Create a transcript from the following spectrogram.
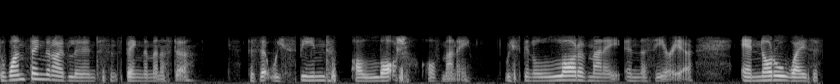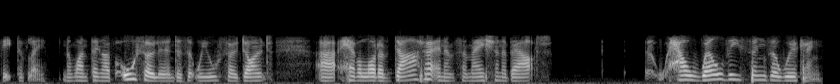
The one thing that I've learned since being the minister is that we spend a lot of money. We spend a lot of money in this area and not always effectively. And the one thing I've also learned is that we also don't uh, have a lot of data and information about how well these things are working.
